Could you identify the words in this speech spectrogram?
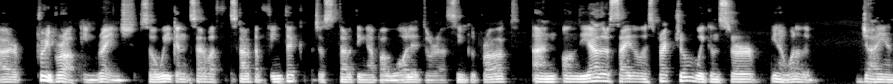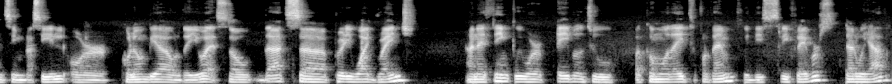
are pretty broad in range. So we can serve a startup fintech just starting up a wallet or a simple product. And on the other side of the spectrum, we can serve, you know, one of the giants in Brazil or Colombia or the US. So that's a pretty wide range. And I think we were able to accommodate for them with these three flavors that we have.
